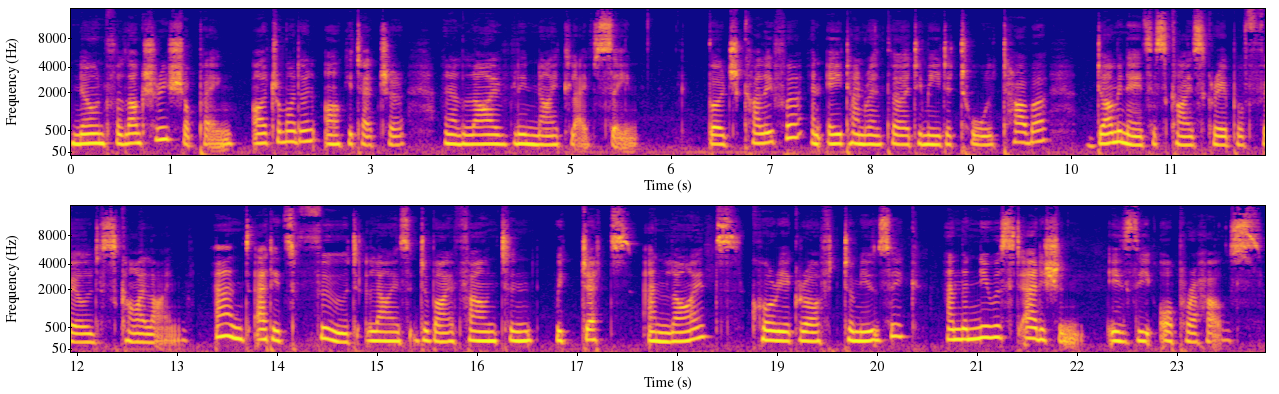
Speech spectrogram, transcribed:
known for luxury shopping, ultramodern architecture, and a lively nightlife scene. Burj Khalifa, an 830 meter tall tower, dominates a skyscraper filled skyline. And at its foot lies Dubai Fountain with jets and lights choreographed to music. And the newest addition is the Opera House.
